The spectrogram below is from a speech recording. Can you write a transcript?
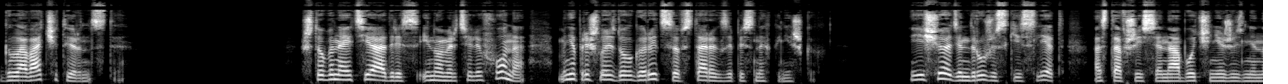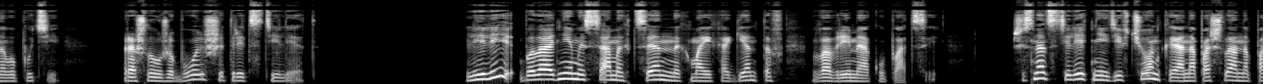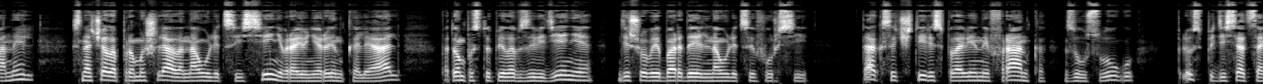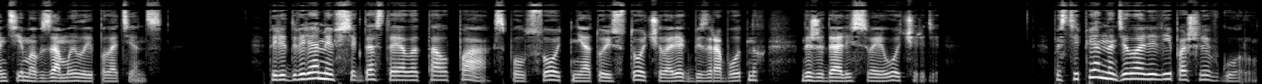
Глава 14. Чтобы найти адрес и номер телефона, мне пришлось долго рыться в старых записных книжках. Еще один дружеский след, оставшийся на обочине жизненного пути. Прошло уже больше 30 лет. Лили была одним из самых ценных моих агентов во время оккупации. Шестнадцатилетняя девчонка, и она пошла на панель, сначала промышляла на улице Сени в районе рынка Леаль, Потом поступила в заведение, дешевый бордель на улице Фурси. Такса четыре с половиной франка за услугу, плюс пятьдесят сантимов за мыло и полотенце. Перед дверями всегда стояла толпа, с полсотни, а то и сто человек безработных дожидались своей очереди. Постепенно дела Лили пошли в гору.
